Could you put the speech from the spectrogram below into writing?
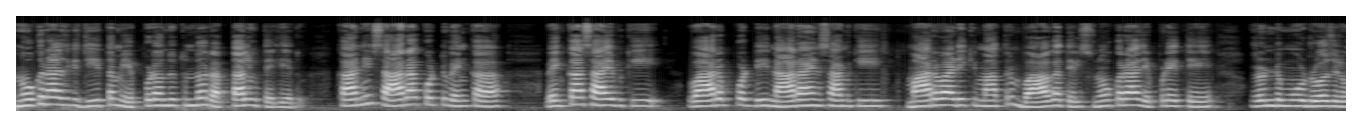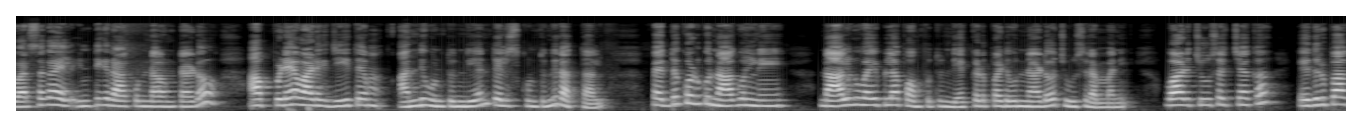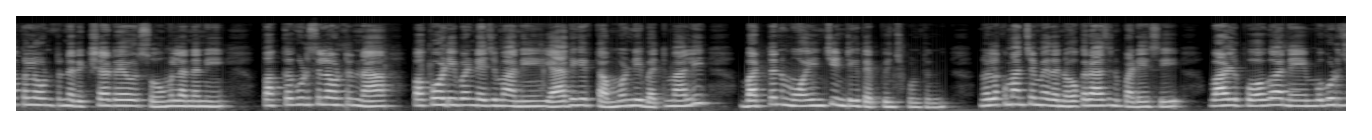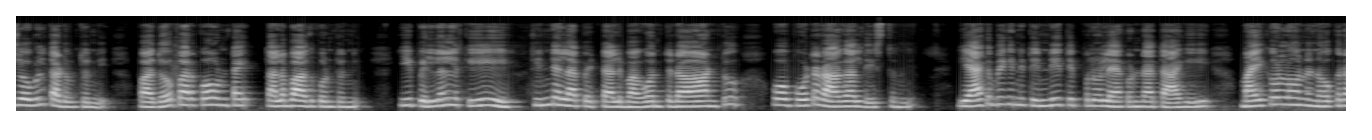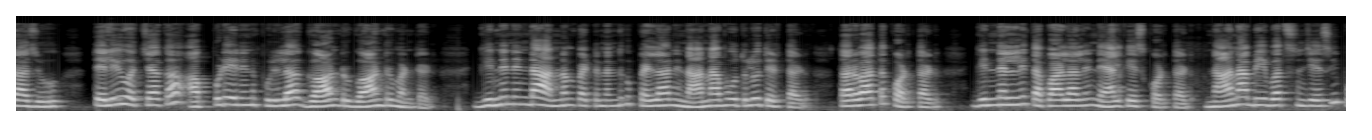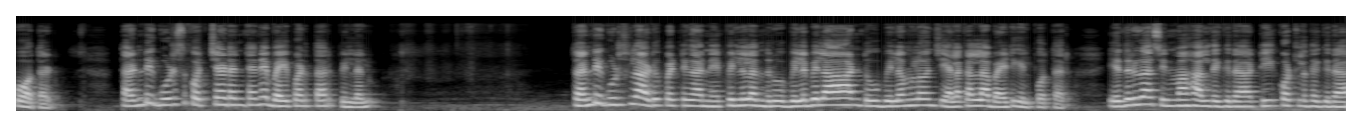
నూకరాజుకి జీతం ఎప్పుడు అందుతుందో రత్తాలకు తెలియదు. కానీ సారా కొట్టు వెంక వెంకా సాహెబ్కి వారప్పొడ్డి నారాయణ స్వామికి మార్వాడికి మాత్రం బాగా తెలుసు. నూకరాజు ఎప్పుడైతే రెండు మూడు రోజులు వరుసగా ఇంటికి రాకుండా ఉంటాడో అప్పుడే వాడికి జీతం అంది ఉంటుంది అని తెలుసుకుంటుంది రత్తాలు. పెద్ద కొడుకు నాగుల్ని నాలుగు వైపులా పంపుతుంది. ఎక్కడ పడి ఉన్నాడో చూసి రమ్మని. వాడు చూసొచ్చాక ఎదురుపాకలో ఉంటున్న రిక్షా డ్రైవర్ సోములన్నని పక్క గుడిసెలో ఉంటున్న పకోడీ బండి యజమాని యాదగిరి తమ్ముడిని బతిమాలి భర్తను మోయించి ఇంటికి తెప్పించుకుంటుంది. నులక మంచం మీద నూకరాజుని పడేసి వాళ్ళు పోగానే ముగుడు జోబులు తడుగుతుంది పదో పరకో ఉంటాయి. తల బాదుకుంటుంది. ఈ పిల్లలకి తిండి ఎలా పెట్టాలి భగవంతుడా అంటూ ఓ పూట రాగాలు తీస్తుంది. ఏకబిగిని తిండి తిప్పులు లేకుండా తాగి మైకంలో ఉన్న నూకరాజు తెలివి వచ్చాక అప్పుడే నేను పులిలా గాండ్రు గాండ్రుమంటాడు గిన్నె నిండా అన్నం పెట్టనందుకు పెళ్ళాన్ని నానాభూతులు తిడతాడు. తర్వాత కొడతాడు. గిన్నెల్ని తపాళాలని నేలకేసి కొడతాడు. నానా బీభత్సం చేసి పోతాడు. తండ్రి గుడిసెకొచ్చాడంటేనే భయపడతారు పిల్లలు. తండ్రి గుడిసెలో అడుగుపెట్టగానే పిల్లలందరూ బిలబిలా అంటూ బిలంలోంచి ఎలకల్లా బయటికి వెళ్ళిపోతారు. ఎదురుగా సినిమా హాల్ దగ్గర టీ కొట్ల దగ్గర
